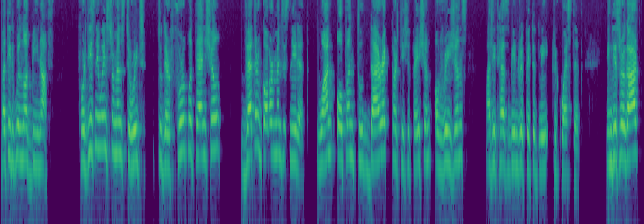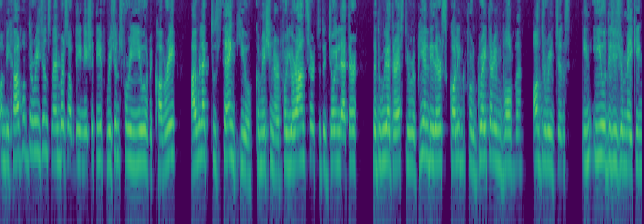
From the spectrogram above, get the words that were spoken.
but it will not be enough. For these new instruments to reach to their full potential, better government is needed, one open to direct participation of regions as it has been repeatedly requested. In this regard, on behalf of the regions members of the initiative Regions for EU Recovery, I would like to thank you, Commissioner, for your answer to the joint letter that we addressed European leaders calling for greater involvement of the regions in EU decision making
